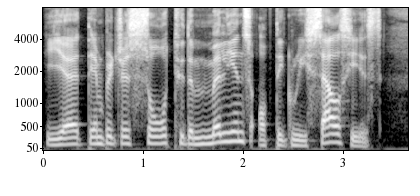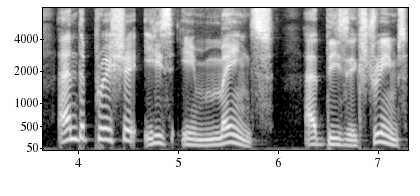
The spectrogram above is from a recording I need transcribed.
Here, temperatures soar to the millions of degrees Celsius, and the pressure is immense. At these extremes,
